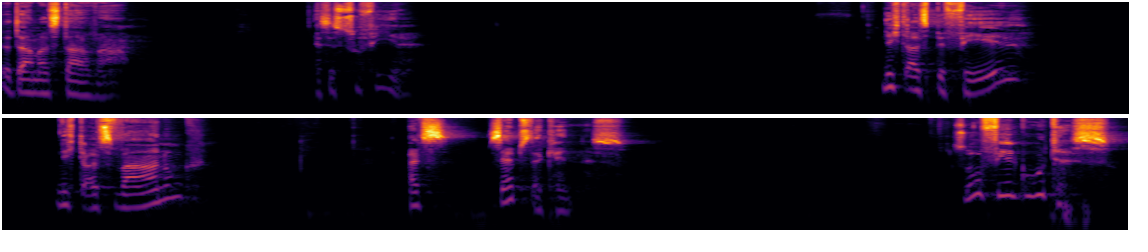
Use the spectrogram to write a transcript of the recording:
der damals da war. Es ist zu viel. Nicht als Befehl, nicht als Warnung, als Selbsterkenntnis. So viel Gutes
